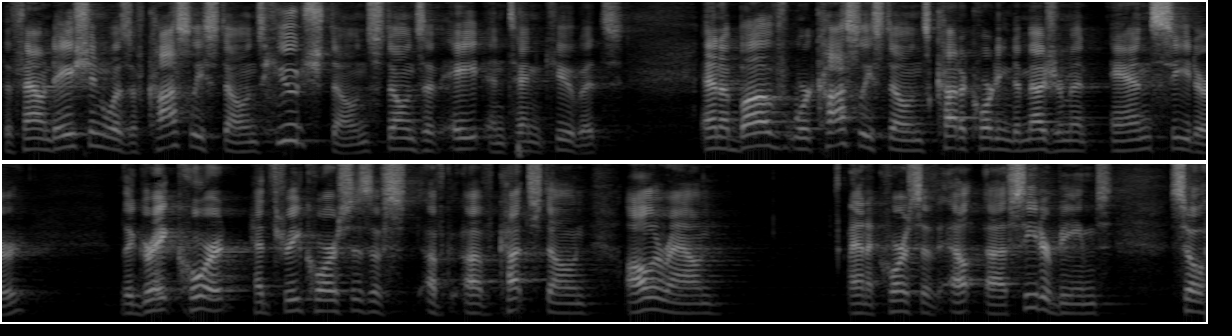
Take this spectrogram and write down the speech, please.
The foundation was of costly stones, huge stones, stones of eight and ten cubits. And above were costly stones cut according to measurement and cedar. The great court had three courses of, of, of cut stone all around and a course of uh, cedar beams. So,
